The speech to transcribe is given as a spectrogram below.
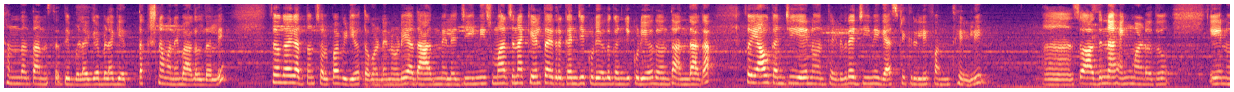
ಚಂದ ಅಂತ ಅನಿಸ್ತೈತಿ ಬೆಳಗ್ಗೆ. ಬೆಳಗ್ಗೆ ಎದ್ದ ತಕ್ಷಣ ಮನೆ ಬಾಗಲದಲ್ಲಿ. ಸೊ ಹಂಗಾಗಿ ಅದನ್ನೊಂದು ಸ್ವಲ್ಪ ವಿಡಿಯೋ ತೊಗೊಂಡೆ ನೋಡಿ. ಅದಾದಮೇಲೆ ಜೀನಿ ಸುಮಾರು ಜನ ಕೇಳ್ತಾ ಇದ್ರು, ಗಂಜಿ ಕುಡಿಯೋದು ಗಂಜಿ ಕುಡಿಯೋದು ಅಂತ ಅಂದಾಗ ಸೊ ಯಾವ ಗಂಜಿ ಏನು ಅಂತ ಹೇಳಿದರೆ ಜೀನಿ ಗ್ಯಾಸ್ಟ್ರಿಕ್ ರಿಲೀಫ್ ಅಂತ ಹೇಳಿ. ಸೊ ಅದನ್ನು ಹೆಂಗೆ ಮಾಡೋದು, ಏನು,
